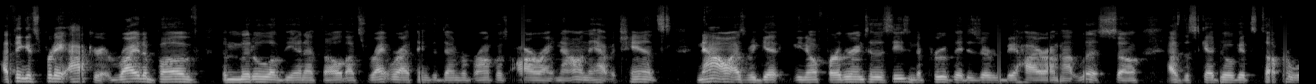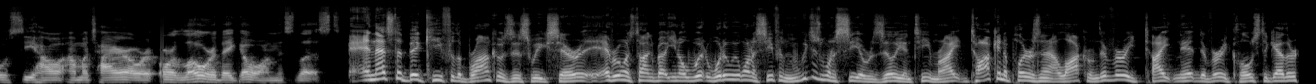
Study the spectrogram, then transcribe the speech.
I think it's pretty accurate, right above the middle of the NFL. That's right where I think the Denver Broncos are right now. And they have a chance now as we get, you know, further into the season to prove they deserve to be higher on that list. So as the schedule gets tougher, we'll see how, how much higher or, or lower they go on this list. And that's the big key for the Broncos this week, Sayre. Everyone's everyone's talking about, you know, what, what do we want to see from them? We just want to see a resilient team, right? Talking to players in that locker room, they're very tight knit, they're very close together,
